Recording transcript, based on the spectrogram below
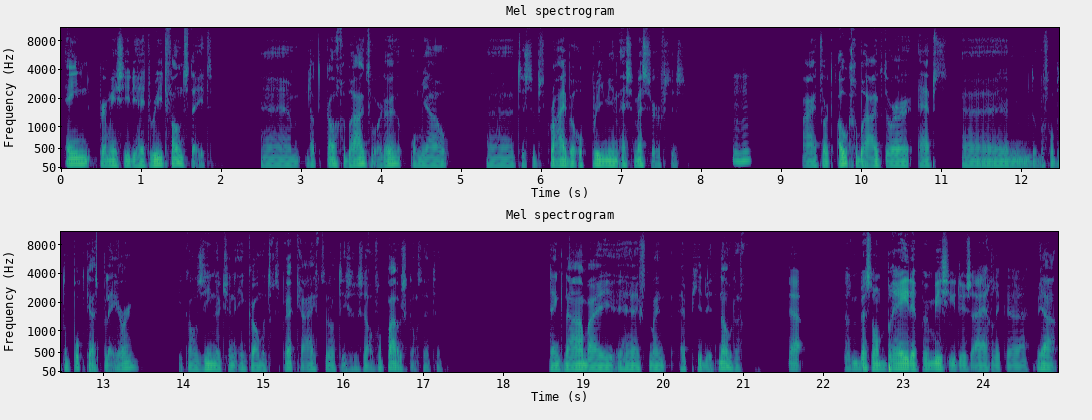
één permissie die heet read phone state. Ehm, dat kan gebruikt worden om jou eh, te subscriben op premium SMS services. Mhm. Maar het wordt ook gebruikt door apps, ehm, door bijvoorbeeld een podcast player. Die kan zien dat je een inkomend gesprek krijgt, zodat hij zichzelf op pauze kan zetten. Denk na bij, heeft mijn appje dit nodig? Dat is best wel een brede permissie dus eigenlijk. eh. Ja,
